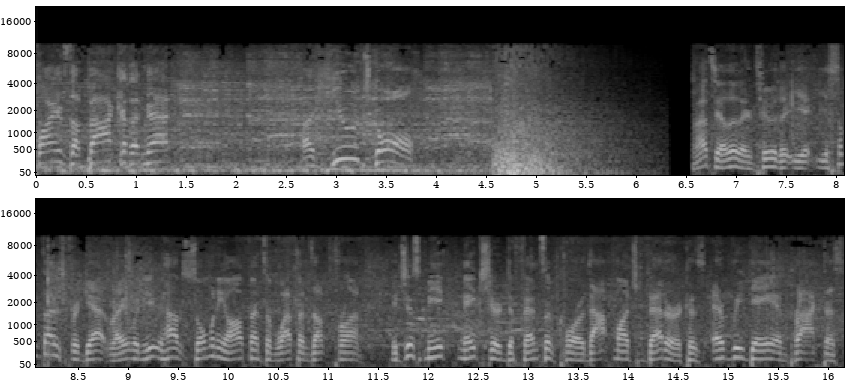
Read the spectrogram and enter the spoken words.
Finds the back of the net. A huge goal. That's the other thing too that you, you sometimes forget, right? When you have so many offensive weapons up front, it just make, makes your defensive core that much better because every day in practice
